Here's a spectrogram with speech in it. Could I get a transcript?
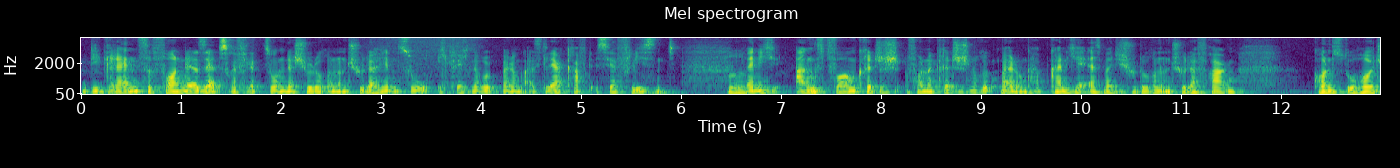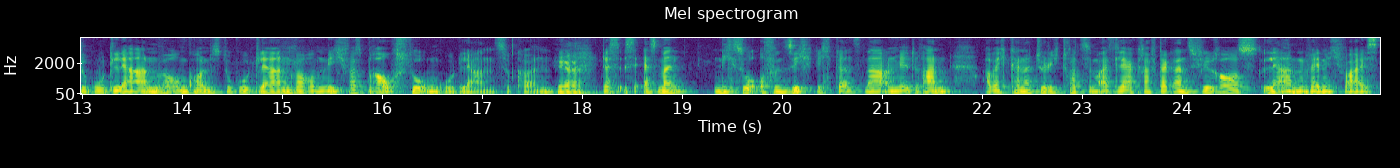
die Grenze von der Selbstreflexion der Schülerinnen und Schüler hin zu, ich kriege eine Rückmeldung als Lehrkraft, ist ja fließend. Mhm. Wenn ich Angst vor, kritisch, vor einer kritischen Rückmeldung habe, kann ich ja erstmal die Schülerinnen und Schüler fragen, konntest du heute gut lernen? Warum konntest du gut lernen? Warum nicht? Was brauchst du, um gut lernen zu können? Ja. Das ist erstmal nicht so offensichtlich ganz nah an mir dran, aber ich kann natürlich trotzdem als Lehrkraft da ganz viel raus lernen, wenn ich weiß,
